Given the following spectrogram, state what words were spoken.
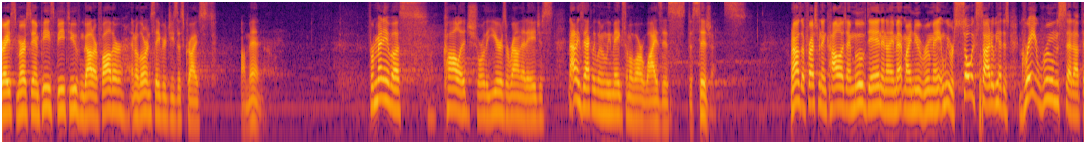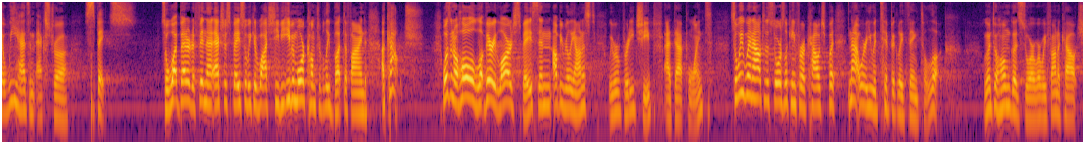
Grace, mercy, and peace be to you from God our Father and our Lord and Savior Jesus Christ. Amen. For many of us, college or the years around that age is not exactly when we make some of our wisest decisions. When I was a freshman in college, I moved in and I met my new roommate, and we were so excited. We had this great room set up that we had some extra space. So, what better to fit in that extra space so we could watch TV even more comfortably but to find a couch? It wasn't a whole very large space, and I'll be really honest, we were pretty cheap at that point. So, we went out to the stores looking for a couch, but not where you would typically think to look. We went to a home goods store where we found a couch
